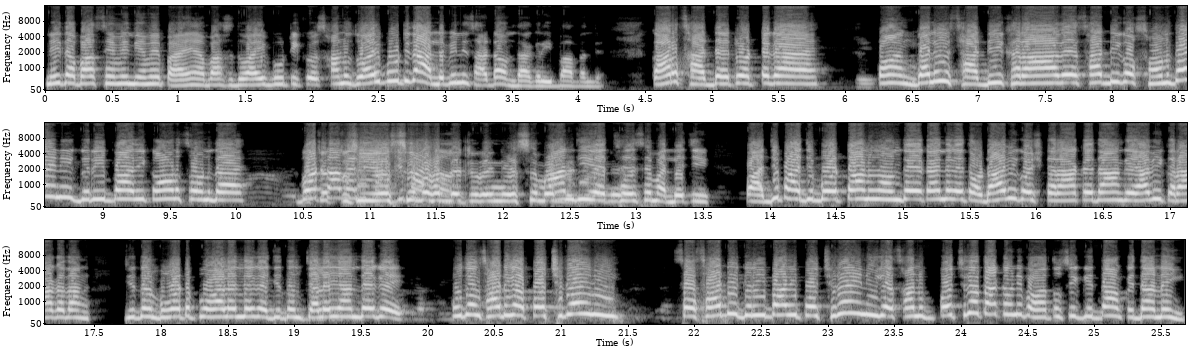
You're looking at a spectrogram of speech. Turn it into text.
ਨਹੀਂ ਤਾਂ ਬਸ ਐਵੇਂ ਦੀ ਐਵੇਂ ਪਾਏ ਆ ਬਸ ਦਵਾਈ ਬੂਟੀ ਕੋ ਸਾਨੂੰ ਦਵਾਈ ਬੂਟੀ ਦਾ ਹੱਲ ਵੀ ਨਹੀਂ ਸਾਡਾ ਹੁੰਦਾ ਗਰੀਬਾਂ ਬੰਦੇ। ਘਰ ਸਾਡੇ ਟੁੱਟ ਗਏ ਭਾਂ ਗਲੀ ਸਾਡੀ ਖਰਾਬ ਹੈ ਸਾਡੀ ਕੋ ਸੁਣਦਾ ਹੀ ਨਹੀਂ ਗਰੀਬਾਂ ਦੀ ਕੌਣ ਸੁਣਦਾ ਹੈ? ਅੱਛਾ ਵੋਟਾਂ ਤੁਸੀਂ ਵੇਲੇ ਇਸੇ ਭੱਜ ਮਹੱਲੇ ਚ ਰਹਿੰਦੇ ਇਸੇ ਮਹੱਲੇ ਹਾਂਜੀ ਇੱਥੇ ਇਸੇ ਮਹੱਲੇ 'ਚ ਹੀ। ਭੱਜ ਭੱਜ ਵੋਟਾਂ ਨੂੰ ਆਉਂਦੇ ਕਹਿੰਦੇ ਕਿ ਤੁਹਾਡਾ ਵੀ ਕੁਝ ਕਰਾ ਕੇ ਦਾਂਗੇ ਆ ਵੀ ਕਰਾ ਕੇ ਦਾਂਗੇ। ਜਿੱਦਣ ਵੋਟ ਪਵਾ ਲੈਂਦੇਗੇ ਜਿੱਦਣ ਚਲੇ ਜਾਂਦੇਗੇ ਉਦੋਂ ਸਾਡੀਆਂ ਪੁੱਛਦੇ ਹੀ ਨਹੀਂ। ਸਾ- ਸਾਡੀ ਗਰੀਬਾਂ ਦੀ ਪੁੱਛਦੇ ਹੀ ਨਹੀਂਗੇ ਸਾਨੂੰ ਪੁੱਛਦੇ ਤੱਕ ਨਹੀਂ ਪਤਾ ਤੁਸੀਂ ਕਿੱਦਾਂ ਕਿੱਦਾਂ ਨਹੀਂ।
